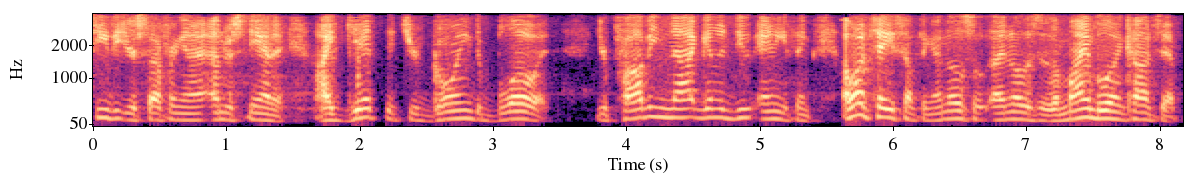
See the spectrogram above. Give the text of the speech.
see that you're suffering and I understand it. I get that you're going to blow it. You're probably not going to do anything. I want to tell you something. I know this, I know this is a mind-blowing concept.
